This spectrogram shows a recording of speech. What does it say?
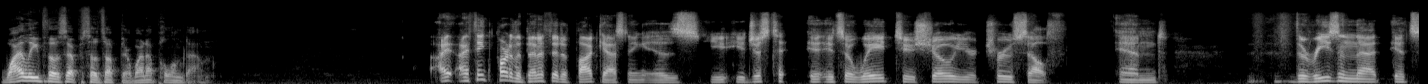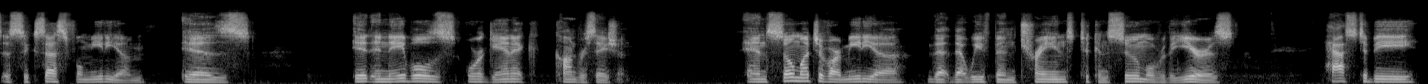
why leave those episodes up there? Why not pull them down? I, I think part of the benefit of podcasting is you, you just, it's a way to show your true self. And the reason that it's a successful medium is it enables organic conversation and so much of our media that that we've been trained to consume over the years has to be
